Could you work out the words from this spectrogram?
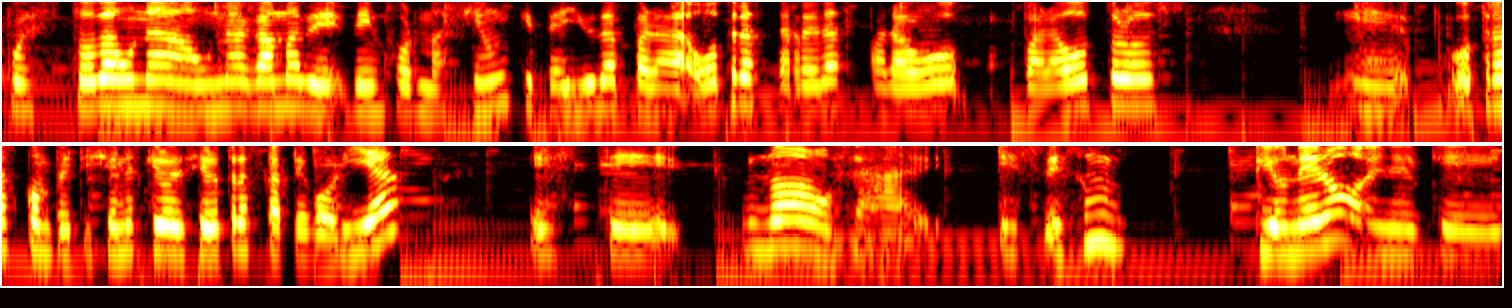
pues toda una, una gama de, información que te ayuda para otras carreras, para, para otros, eh, otras competiciones, quiero decir, otras categorías. Este, no, o sea, es, es un pionero en el que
